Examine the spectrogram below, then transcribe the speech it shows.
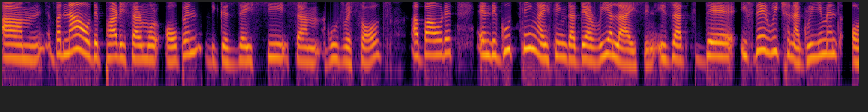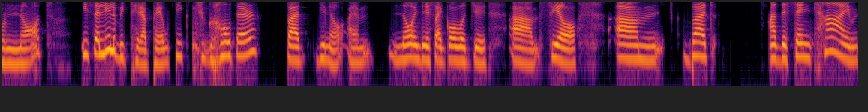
Um, but now the parties are more open because they see some good results about it. And the good thing I think that they are realizing is that they, if they reach an agreement or not, it's a little bit therapeutic to go there. But you know, I'm not in the psychology um, field. Um, but at the same time,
